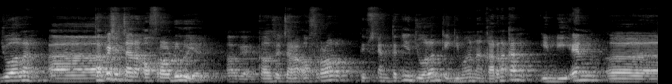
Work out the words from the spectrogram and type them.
jualan. Eh, Tapi secara overall dulu ya. Oke. Kalau secara overall tips and trick-nya jualan kayak gimana? Karena kan in the end eh,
